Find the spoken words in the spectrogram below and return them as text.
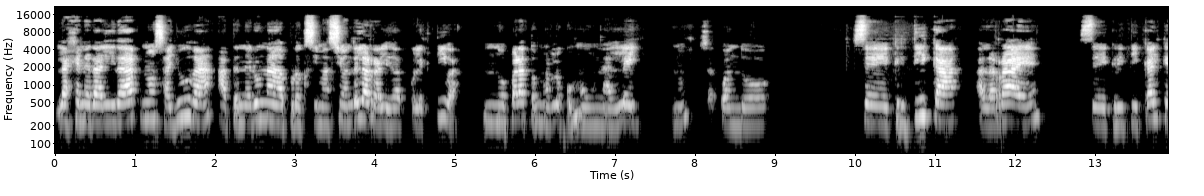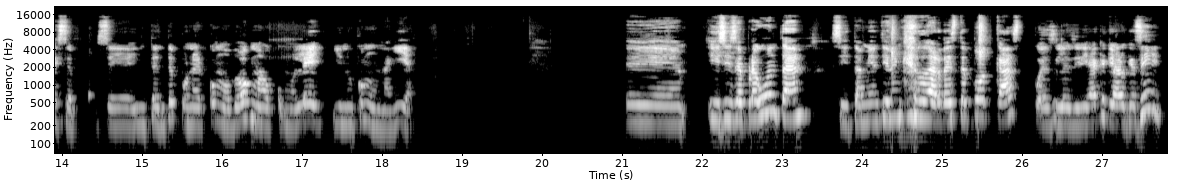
La generalidad nos ayuda a tener una aproximación de la realidad colectiva, no para tomarlo como una ley, ¿no? O sea, cuando se critica a la RAE, se critica el que se, se intente poner como dogma o como ley y no como una guía. Eh, y si se preguntan si también tienen que dudar de este podcast, pues les diría que claro que sí.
